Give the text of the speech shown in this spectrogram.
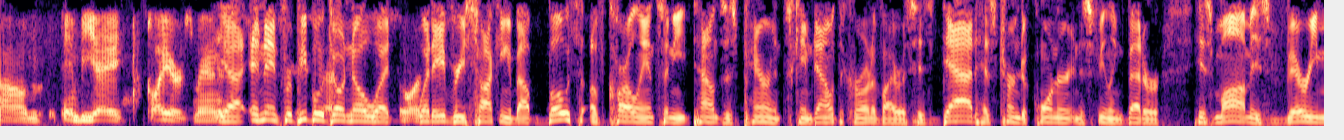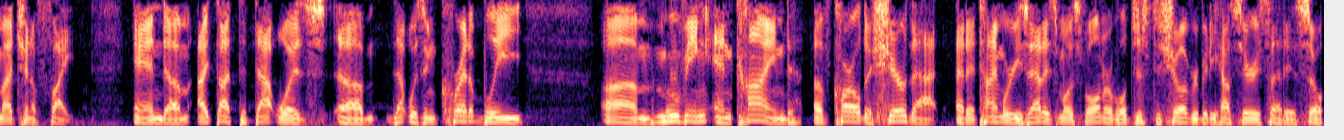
um, NBA players, man. Yeah, and, and for people who don't know what, what Avery's talking about, both of Karl Anthony Towns' parents came down with the coronavirus. His dad has turned a corner and is feeling better. His mom is very much in a fight, and um, I thought that that was um, that was incredibly um, moving and kind of Karl to share that at a time where he's at his most vulnerable, just to show everybody how serious that is. So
